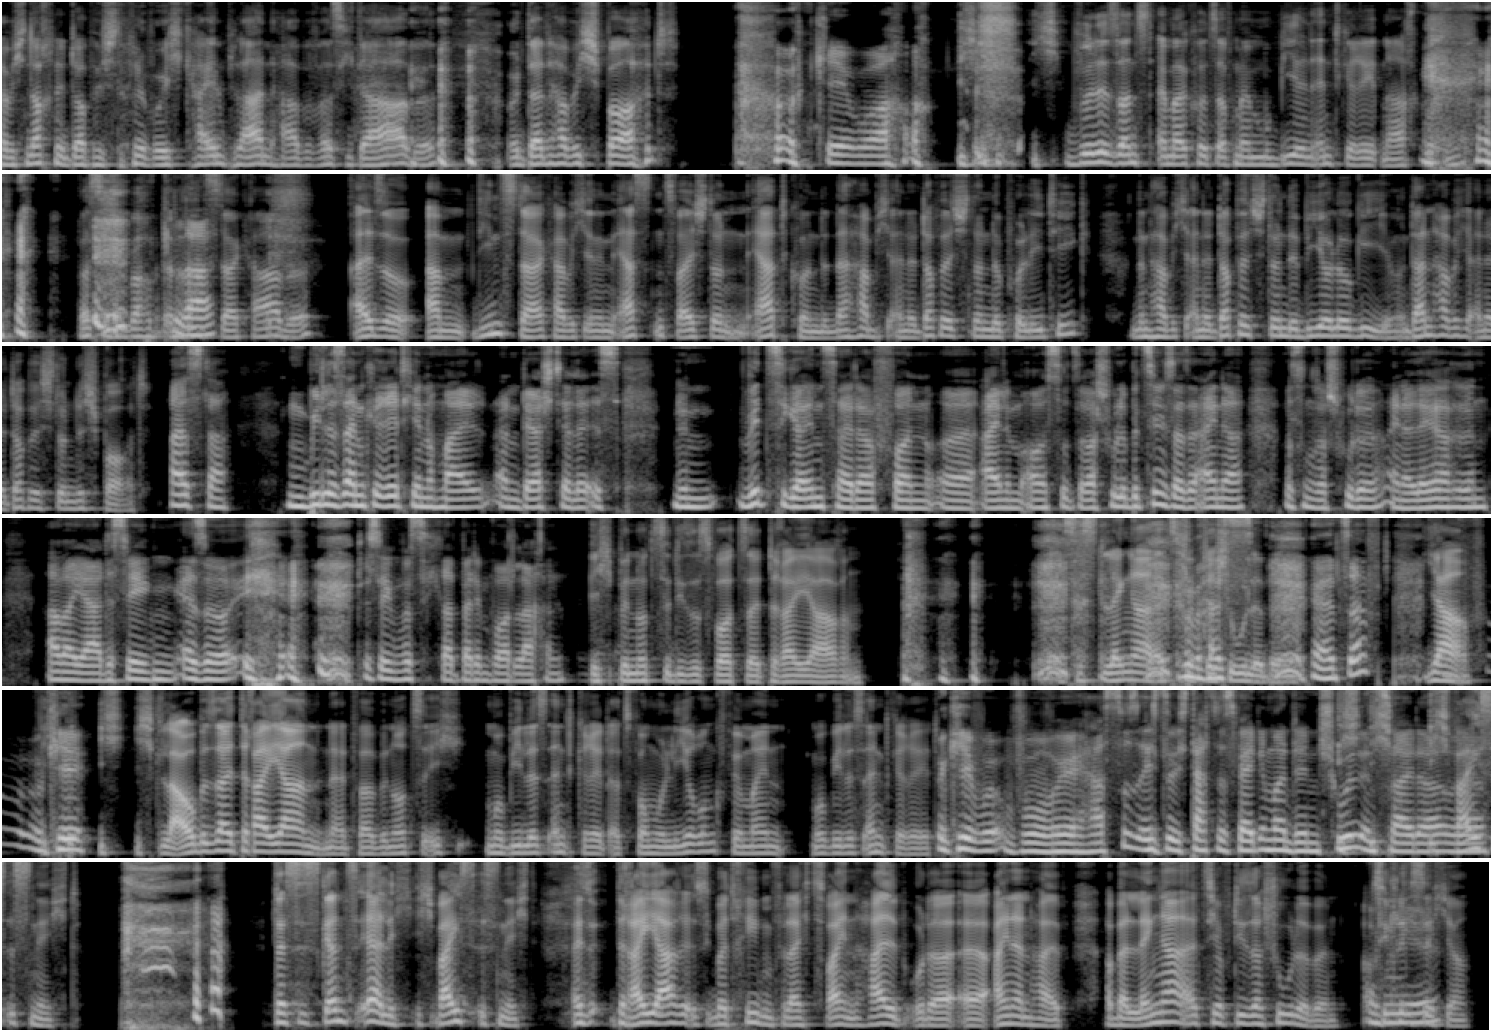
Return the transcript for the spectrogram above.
Habe ich noch eine Doppelstunde, wo ich keinen Plan habe, was ich da habe. Und dann habe ich Sport. Okay, wow. Ich, ich, ich würde sonst einmal kurz auf meinem mobilen Endgerät nachgucken, was ich überhaupt am. Dienstag habe. Also am Dienstag habe ich in den ersten zwei Stunden Erdkunde, dann habe ich eine Doppelstunde Politik und dann habe ich eine Doppelstunde Biologie und dann habe ich eine Doppelstunde Sport. Alles klar. Mobiles Endgerät hier nochmal an der Stelle ist ein witziger Insider von äh, einem aus unserer Schule, beziehungsweise einer aus unserer Schule, einer Lehrerin. Aber ja, deswegen, also, deswegen musste ich gerade bei dem Wort lachen. Ich benutze dieses Wort seit drei Jahren. es ist länger, als ich auf der Was? Schule bin. Ernsthaft? Ja. Okay. Ich, ich, ich glaube, seit drei Jahren in etwa benutze ich mobiles Endgerät als Formulierung für mein mobiles Endgerät. Okay, wo, woher hast du es? Ich, ich dachte, das wäre immer den Schulinsider. Ich, ich, ich weiß es nicht. das ist ganz ehrlich, ich weiß es nicht. Also drei Jahre ist übertrieben, vielleicht zweieinhalb oder äh, eineinhalb, aber länger als ich auf dieser Schule bin. Ziemlich Okay. sicher.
